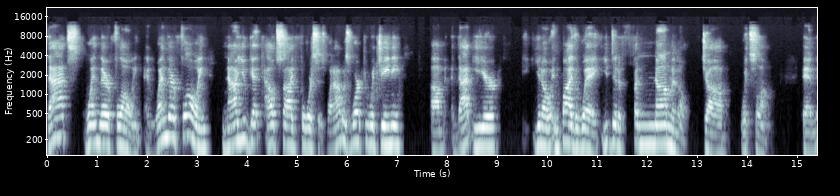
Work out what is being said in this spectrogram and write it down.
that's when they're flowing and when they're flowing now you get outside forces when i was working with Genie um, that year you know, and by the way, you did a phenomenal job with Sloane and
